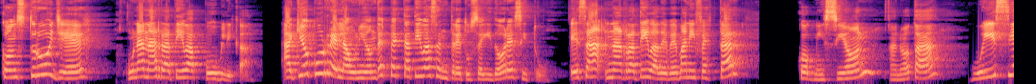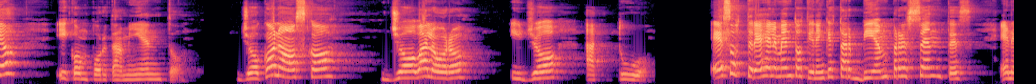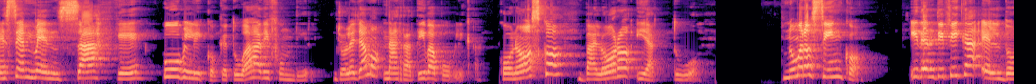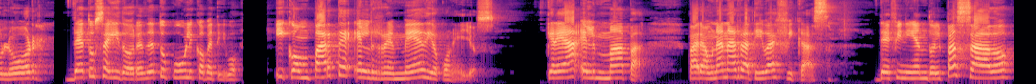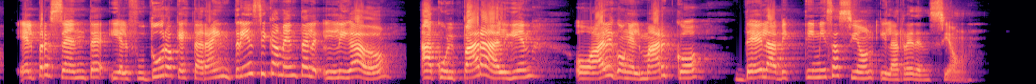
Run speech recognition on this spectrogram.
Construye una narrativa pública. Aquí ocurre la unión de expectativas entre tus seguidores y tú. Esa narrativa debe manifestar cognición, anota, juicio y comportamiento. Yo conozco, yo valoro y yo actúo. Esos tres elementos tienen que estar bien presentes en ese mensaje público que tú vas a difundir. Yo le llamo narrativa pública. Conozco, valoro y actúo. Número 5. Identifica el dolor de tus seguidores, de tu público objetivo y comparte el remedio con ellos. Crea el mapa para una narrativa eficaz, definiendo el pasado, el presente y el futuro que estará intrínsecamente ligado a culpar a alguien o algo en el marco de la victimización y la redención.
